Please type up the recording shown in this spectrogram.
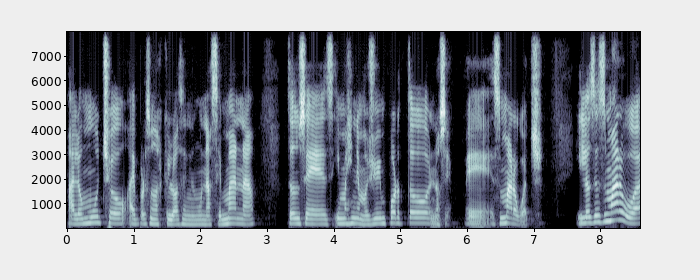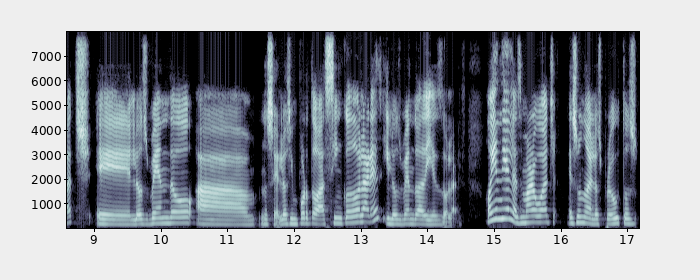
a lo mucho, hay personas que lo hacen en una semana. Entonces, imaginemos, yo importo, no sé, eh, smartwatch. Y los smartwatch eh, los vendo a, no sé, los importo a 5 dólares y los vendo a 10 dólares. Hoy en día el smartwatch es uno de los productos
